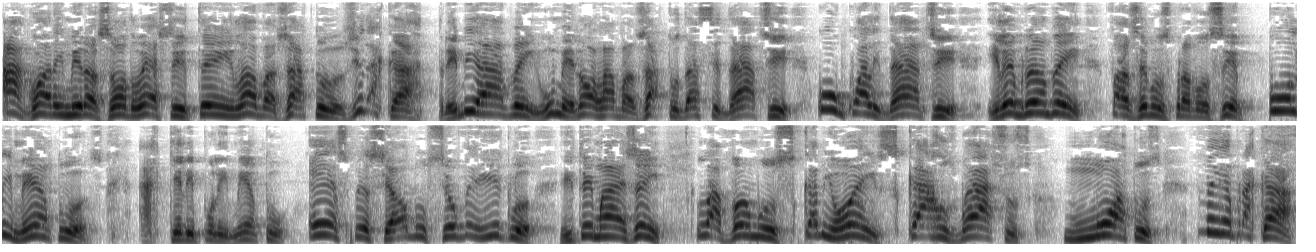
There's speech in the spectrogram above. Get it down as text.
Agora em Mirassol do Oeste tem Lava Jato Giracar, premiado em o melhor Lava Jato da cidade, com qualidade. E lembrando, hein, fazemos para você polimentos, aquele polimento especial do seu veículo. E tem mais, hein? Lavamos caminhões, carros baixos, motos. Venha para cá,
